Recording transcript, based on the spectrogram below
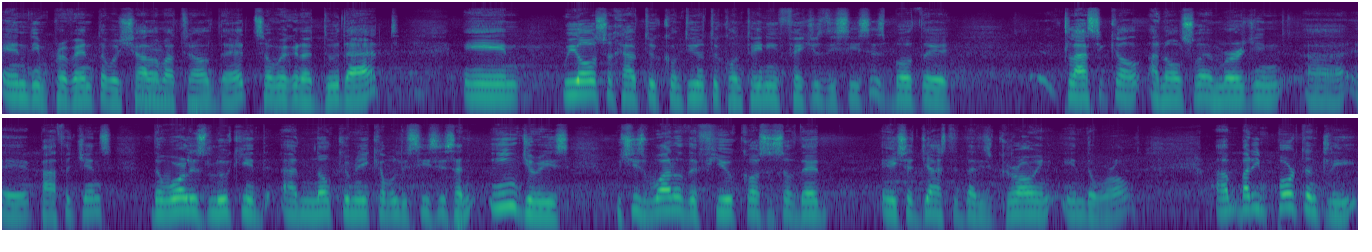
ending preventable child and maternal death, so we're going to do that. And we also have to continue to contain infectious diseases, both the classical and also emerging uh, uh, pathogens. The world is looking at non-communicable diseases and injuries, which is one of the few causes of death age-adjusted that is growing in the world. Um, but importantly,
